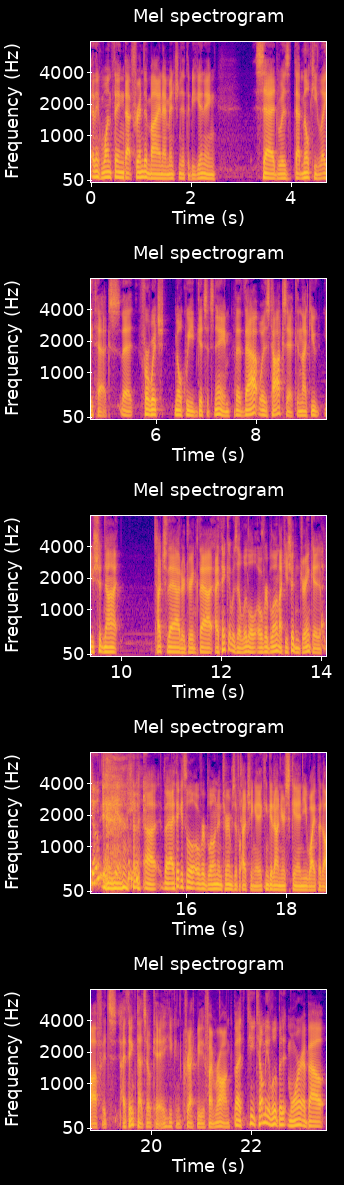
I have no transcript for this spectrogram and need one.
I think one thing that friend of mine I mentioned at the beginning said was that milky latex that for which milkweed gets its name that that was toxic and like you you should not touch that or drink that. I think it was a little overblown. Like you shouldn't drink it. Don't drink it. uh, but I think it's a little overblown in terms of touching it. It can get on your skin. You wipe it off. It's. I think that's okay. You can correct me if I'm wrong. But can you tell me a little bit more about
